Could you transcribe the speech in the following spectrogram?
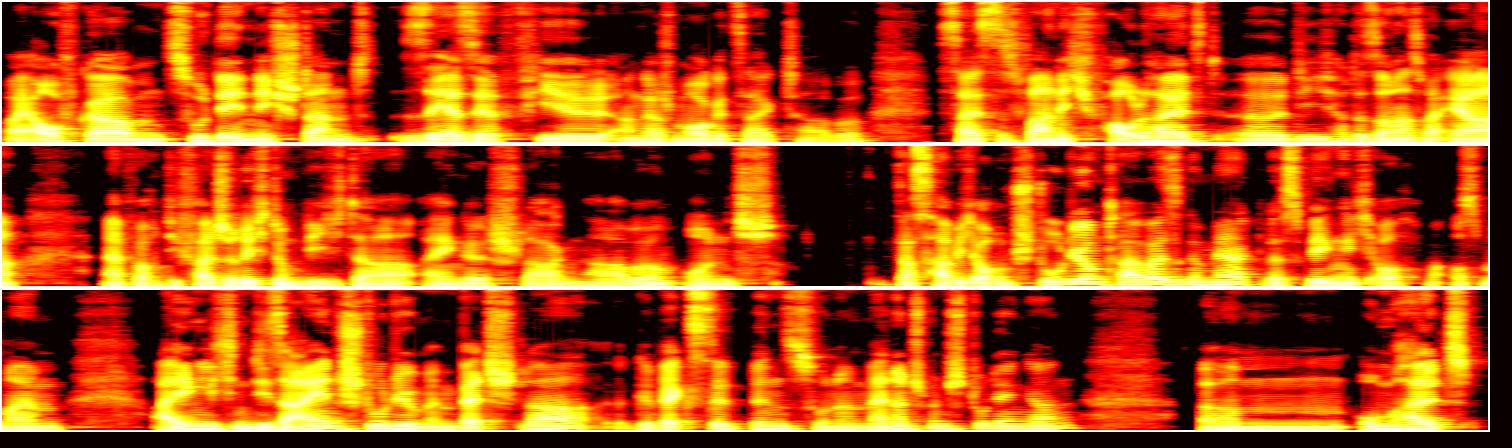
bei Aufgaben, zu denen ich stand, sehr, sehr viel Engagement gezeigt habe. Das heißt, es war nicht Faulheit, äh, die ich hatte, sondern es war eher einfach die falsche Richtung, die ich da eingeschlagen habe. Und das habe ich auch im Studium teilweise gemerkt, weswegen ich auch aus meinem eigentlichen Designstudium im Bachelor gewechselt bin zu einem Managementstudiengang, ähm, um halt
